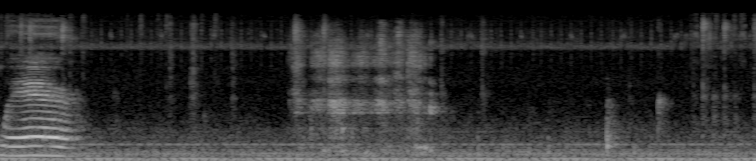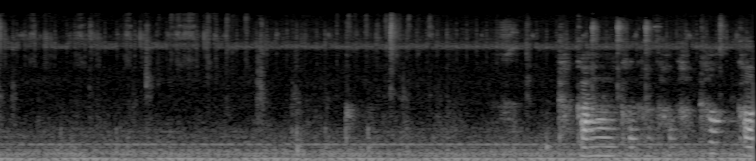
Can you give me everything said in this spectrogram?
Swear. Ka ka ka ka ka.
